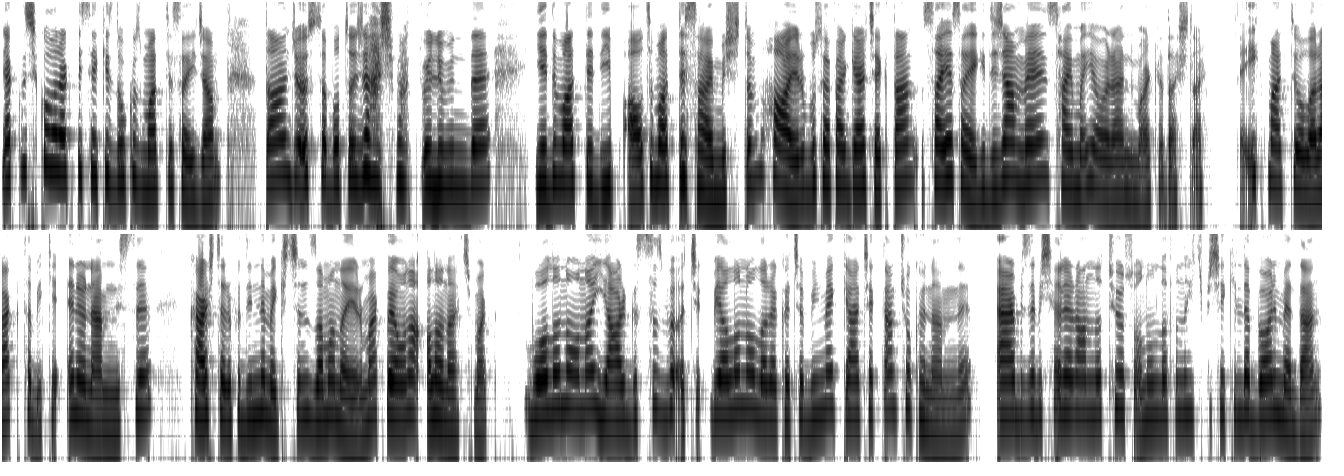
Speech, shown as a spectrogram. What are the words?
Yaklaşık olarak bir 8-9 madde sayacağım. Daha önce öz sabotajı aşmak bölümünde 7 madde deyip 6 madde saymıştım. Hayır bu sefer gerçekten saya saya gideceğim ve saymayı öğrendim arkadaşlar. E, ilk madde olarak tabii ki en önemlisi karşı tarafı dinlemek için zaman ayırmak ve ona alan açmak. Bu alanı ona yargısız ve açık bir alan olarak açabilmek gerçekten çok önemli. Eğer bize bir şeyler anlatıyorsa onun lafını hiçbir şekilde bölmeden,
